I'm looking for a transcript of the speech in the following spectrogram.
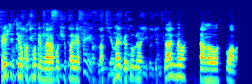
Прежде всего посмотрим на рабочую поверхность насадки. Она изготовлена из специального титанового сплава.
